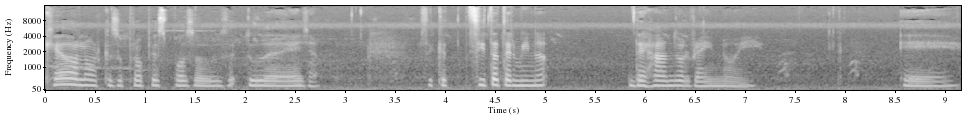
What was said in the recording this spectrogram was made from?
qué dolor que su propio esposo dude, de ella. Así que Sita termina dejando el reino y eh,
